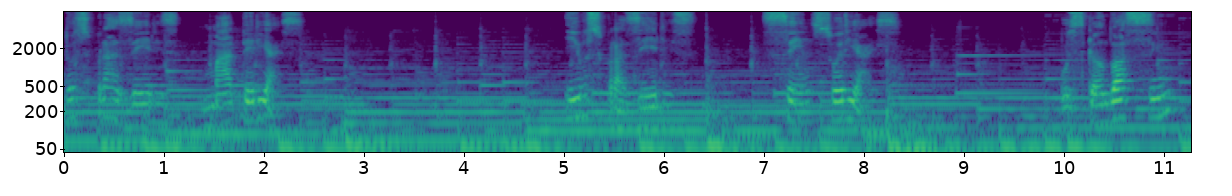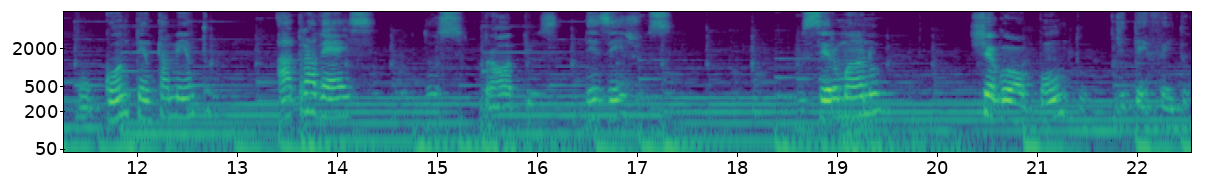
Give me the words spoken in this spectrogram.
dos prazeres materiais e os prazeres sensoriais, buscando assim o contentamento através dos próprios desejos. O ser humano chegou ao ponto de ter feito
